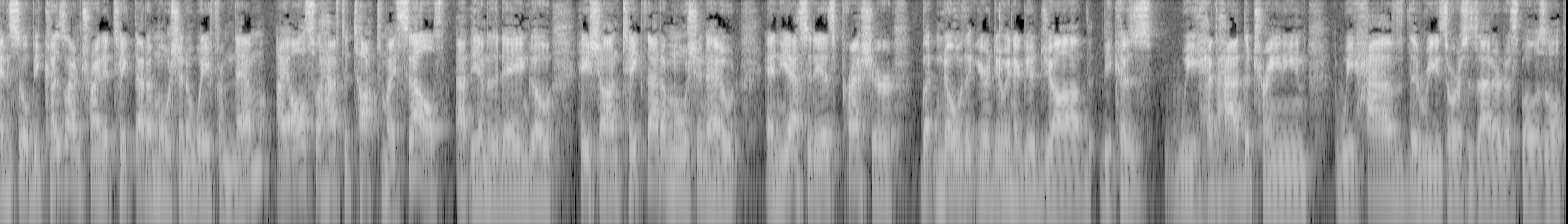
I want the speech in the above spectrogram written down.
and so, because I'm trying to take that emotion away from them, I also have to talk to myself at the end of the day and go, hey, Sean, take that emotion out. And yes, it is pressure, but know that you're doing a good job because we have had the training, we have the resources at our disposal.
